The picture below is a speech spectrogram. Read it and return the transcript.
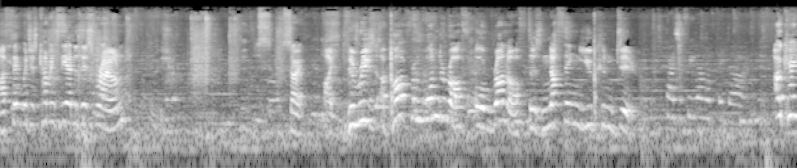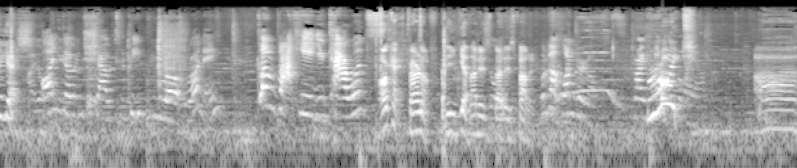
I think we're just coming to the end of this round. So, I, there is, apart from wander off or run off, there's nothing you can do. Guys, if we run off, they die. Okay, yes. I go and shout to the people who are running. Come back here, you cowards! Okay, fair enough. Yeah, that is that is valid. What about wandering off? Try and find Right. your way out. Uh,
